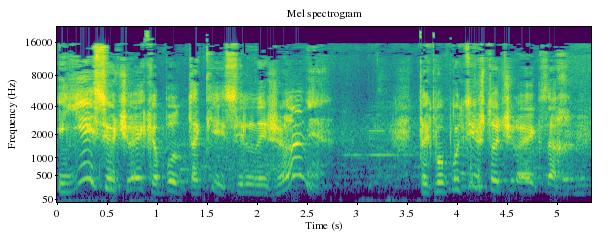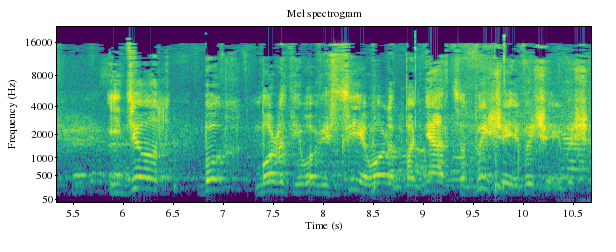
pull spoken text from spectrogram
И если у человека будут такие сильные желания, так по пути, что человек идет, Бог может его вести, может подняться выше и выше и выше.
